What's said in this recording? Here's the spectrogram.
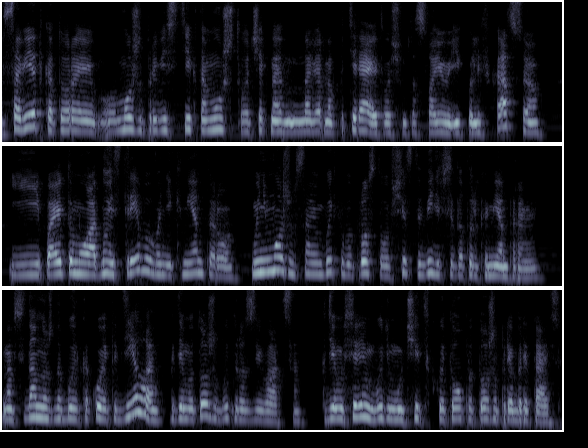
совет, который может привести к тому, что человек, наверное, потеряет, в общем-то, свою и квалификацию, и поэтому одно из требований к ментору, мы не можем с вами быть как бы просто в чистом виде всегда только менторами. Нам всегда нужно будет какое-то дело, где мы тоже будем развиваться, где мы все время будем учиться, какой-то опыт тоже приобретать.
